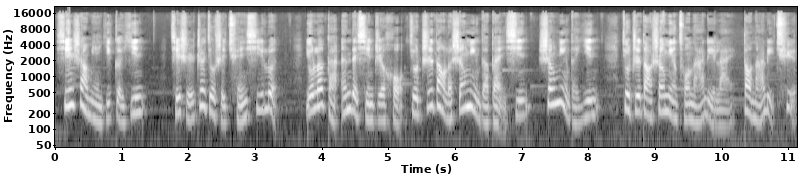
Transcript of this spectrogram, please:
心上面一个因，其实这就是全息论。有了感恩的心之后，就知道了生命的本心，生命的因，就知道生命从哪里来到哪里去了。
